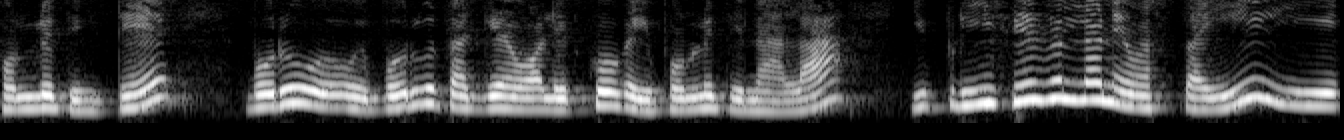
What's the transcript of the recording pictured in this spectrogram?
పండ్లు తింటే. బరువు బరువు తగ్గే వాళ్ళు ఎక్కువగా ఈ పండ్లు తినాలా? ఇప్పుడు ఈ సీజన్లోనే వస్తాయి. ఈ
